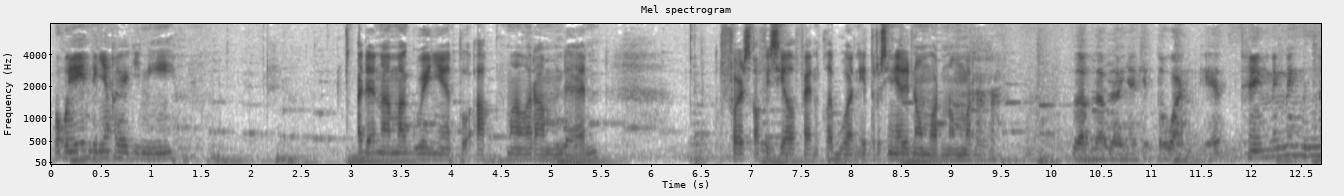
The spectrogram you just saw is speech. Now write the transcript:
Pokoknya intinya kayak gini. Ada nama gue nya tuh Akmal Ramdan. First official fan club One It. Terus ini ada nomor-nomor bla bla blanya gitu One It. Ting ting ting ting.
